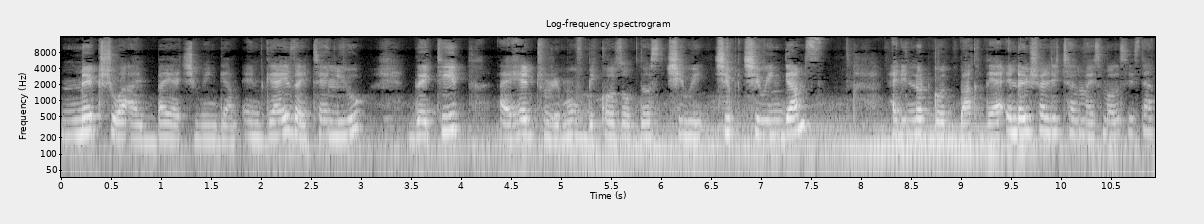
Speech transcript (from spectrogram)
make sure I buy a chewing gum. And guys, I tell you, the teeth I had to remove because of those chewy, cheap chewing gums. I did not go back there. And I usually tell my small sister,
